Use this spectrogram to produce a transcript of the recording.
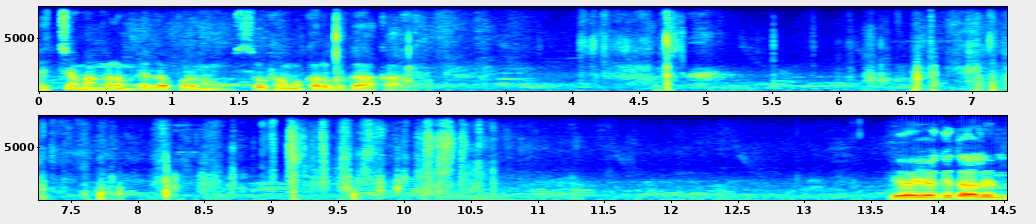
నిత్యమంగళం ఎల్లప్పుడూ శుభము కలుగుగాక. యోగ్యత లేని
